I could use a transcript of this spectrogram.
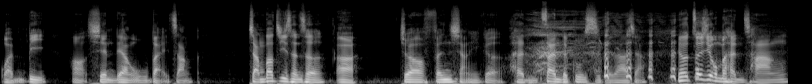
完毕。好，限量五百张。讲到计程车啊，就要分享一个很赞的故事给大家。因为最近我们很常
